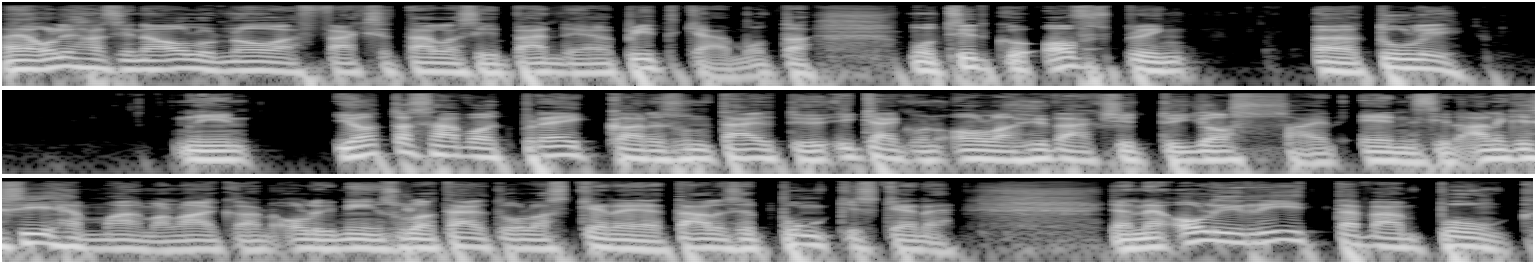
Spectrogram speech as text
Ja olihan siinä ollut NoFX ja tällaisia bändejä jo pitkään, mutta, mutta sitten kun Offspring ö, tuli, niin jotta sä voit breikkaa, niin sun täytyy ikään kuin olla hyväksytty jossain ensin. Ainakin siihen maailman aikaan oli niin. Sulla täytyy olla skene ja tää oli se punkkiskene. Ja ne oli riittävän punk,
